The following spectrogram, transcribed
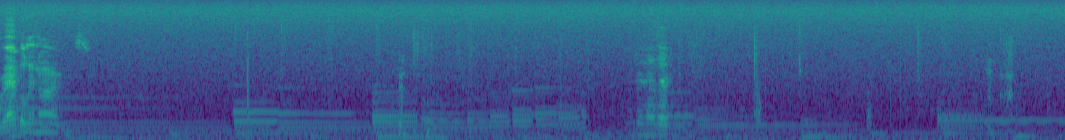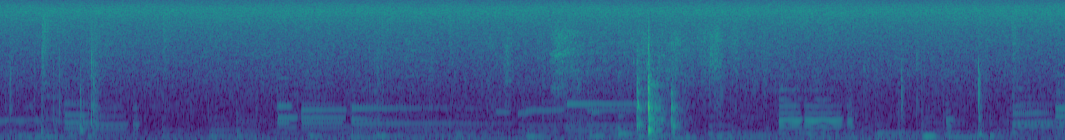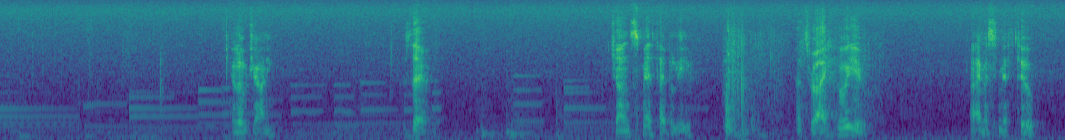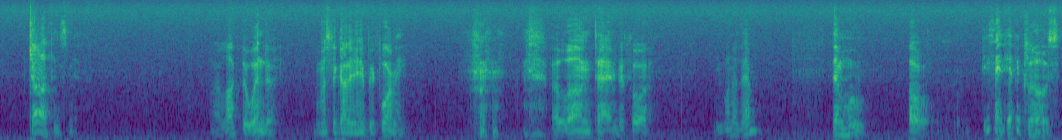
rabble in arms. Hello, Johnny. Who's there? John Smith, I believe. That's right. Who are you? I'm a Smith, too. Jonathan Smith. I locked the window. You must have got in here before me. a long time before. You one of them? Them who? Oh, these ain't hippie clothes.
